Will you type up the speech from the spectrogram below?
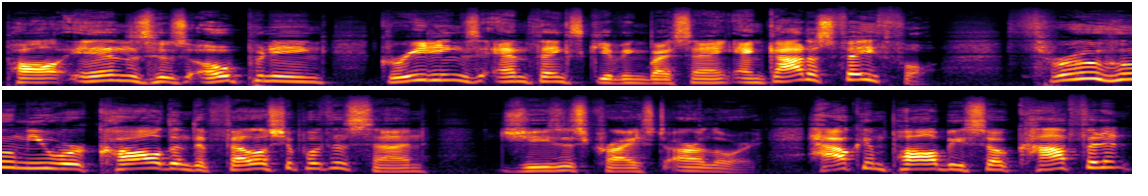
Paul ends his opening greetings and thanksgiving by saying, And God is faithful, through whom you were called into fellowship with the Son, Jesus Christ our Lord. How can Paul be so confident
